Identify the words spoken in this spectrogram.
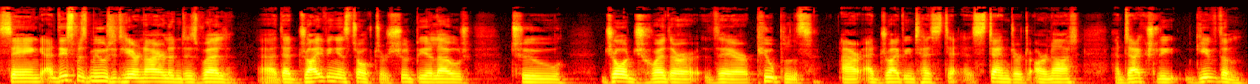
saying, and this was mooted here in Ireland as well, uh, that driving instructors should be allowed to judge whether their pupils are at driving test standard or not, and actually give them,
